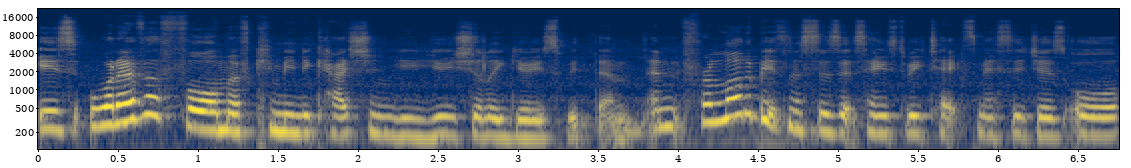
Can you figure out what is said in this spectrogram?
is whatever form of communication you usually use with them. And for a lot of businesses, it seems to be text messages or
